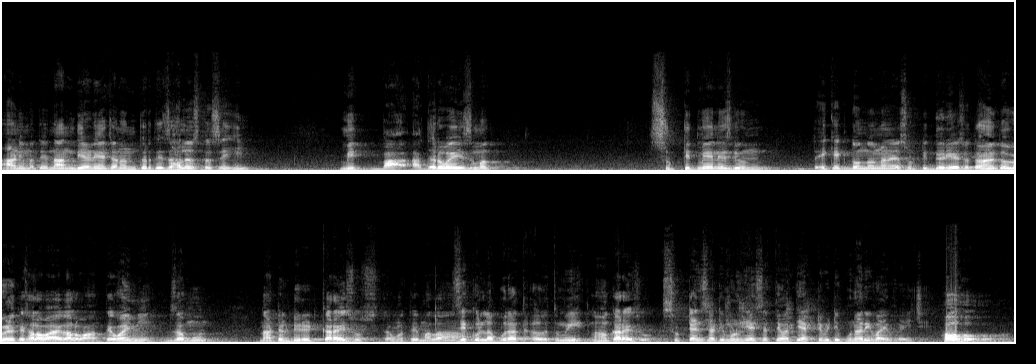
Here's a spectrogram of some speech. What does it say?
आणि मग ते नांदी आणि याच्यानंतर ते झालंच तसंही. मी बा अदरवाईज मग सुट्टीत मी एन एस देऊन एक एक दोन दोन महिने सुट्टीत घरी यायचो तेव्हा तो वेळ कशाला वाया घालवा? तेव्हाही मी जमून नाटक डिरेक्ट करायचोच. त्यामुळे ते मला जे कोल्हापुरात अ, तुम्ही हां करायचो. सुट्ट्यांसाठी म्हणून यायचं तेव्हा ती ऍक्टिव्हिटी पुन्हा रिवाईव्ह व्हायची. हो हो हो हो.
